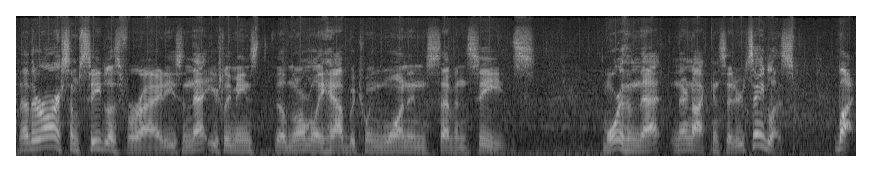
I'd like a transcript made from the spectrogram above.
Now there are some seedless varieties, and that usually means they'll normally have between one and seven seeds. More than that, they're not considered seedless. But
